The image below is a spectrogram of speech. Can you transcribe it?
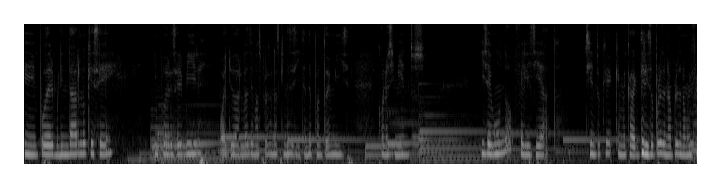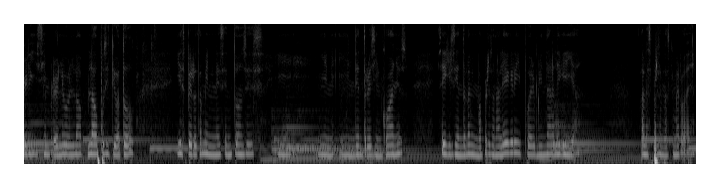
eh, poder brindar lo que sé y poder servir o ayudar a las demás personas que necesiten de pronto de mis conocimientos. Y segundo, felicidad. Siento que, me caracterizo por ser una persona muy feliz, siempre le veo el lado, positivo a todo. Y espero también en ese entonces y, y dentro de cinco años seguir siendo la misma persona alegre y poder brindar alegría a las personas que me rodean.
